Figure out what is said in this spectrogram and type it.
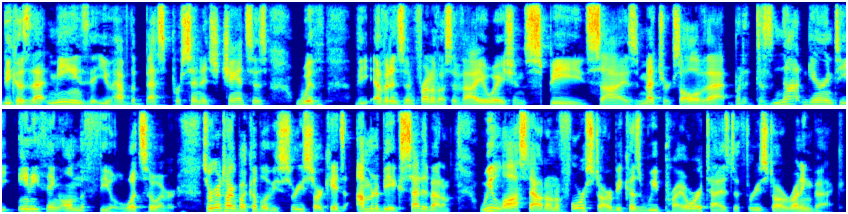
because that means that you have the best percentage chances with the evidence in front of us evaluation, speed, size, metrics, all of that. But it does not guarantee anything on the field whatsoever. So, we're going to talk about a couple of these three star kids. I'm going to be excited about them. We lost out on a four star because we prioritized a three star running back.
